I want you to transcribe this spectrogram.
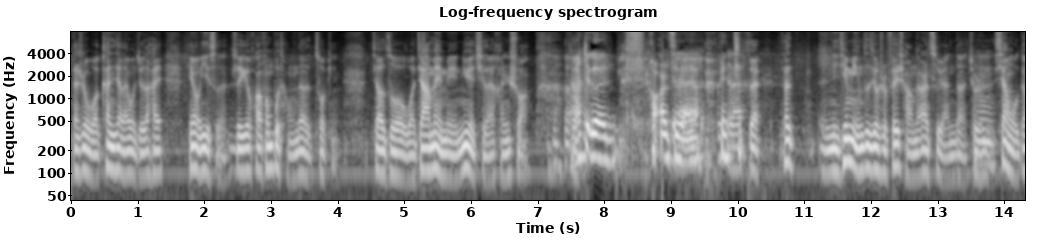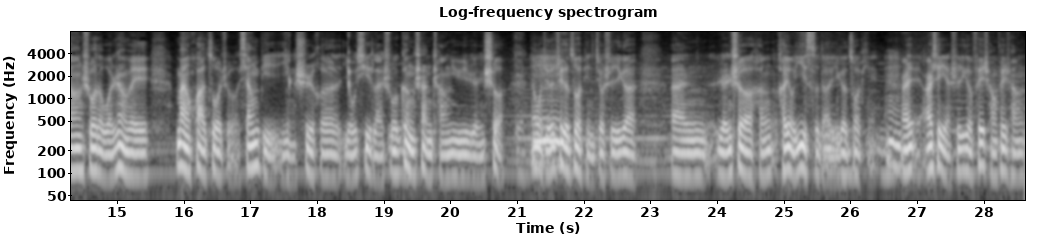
但是我看下来，我觉得还挺有意思的，是一个画风不同的作品，叫做《我家妹妹虐起来很爽》。啊，这个好二次元呀、很对它，呃你听名字就是非常的二次元的，就是嗯像我刚刚说的，我认为漫画作者相比影视和游戏来说更擅长于人设。那我觉得这个作品就是一个。嗯，人设很很有意思的一个作品，嗯而而且也是一个非常非常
